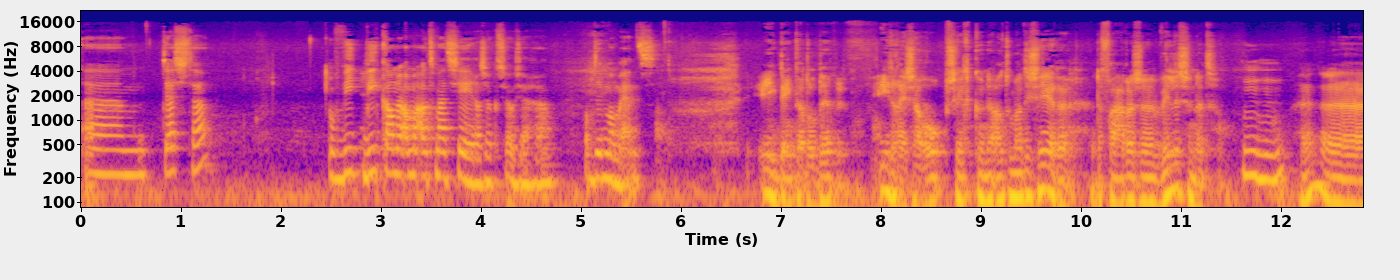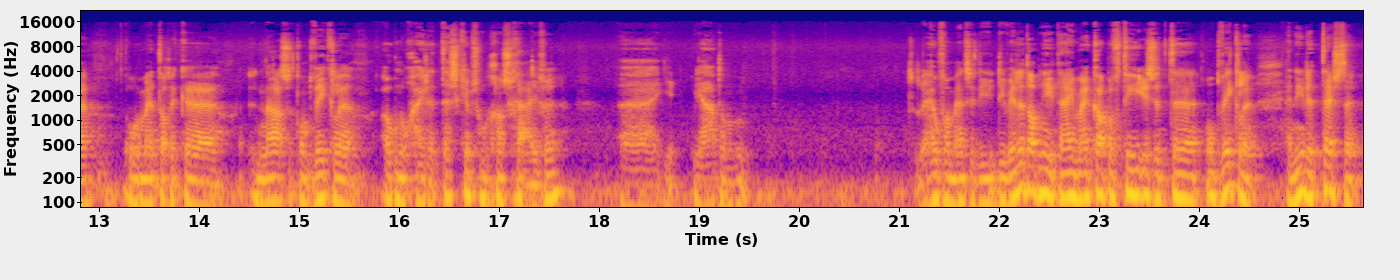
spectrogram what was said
ehm, testen? Of wie, wie kan er allemaal automatiseren, zou ik het zo zeggen, op dit moment? ik denk dat op dit, iedereen zou op zich kunnen automatiseren. De vraag is, eh, willen ze het? Hè? Eh, op het moment dat ik eh, naast het ontwikkelen ook nog hele testscripts moet gaan schrijven, ja, dan. Heel veel mensen die, die willen dat niet. Nee, mijn cup of tea is het ontwikkelen en niet het testen.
